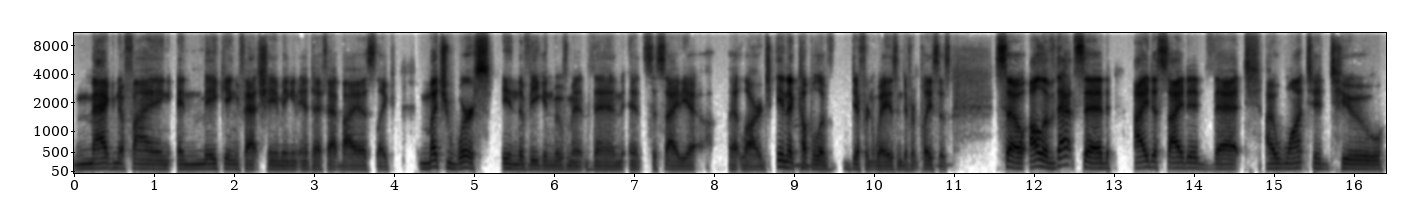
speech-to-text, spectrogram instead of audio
magnifying and making fat shaming and anti-fat bias like much worse in the vegan movement than its society at large in a mm-hmm. couple of different ways in different places. So, all of that said, I decided that I wanted to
